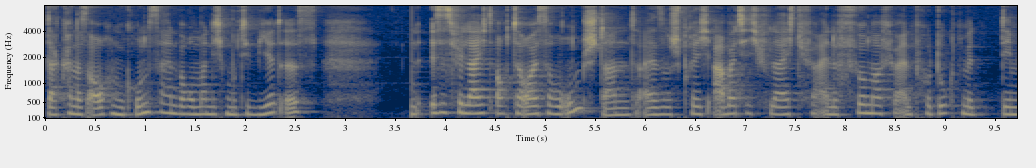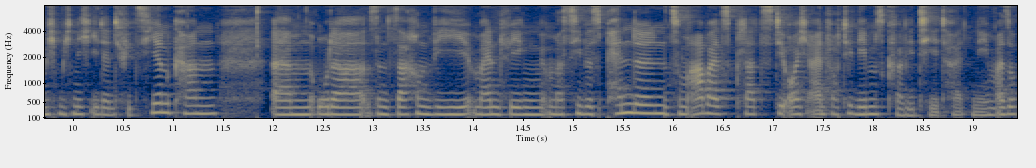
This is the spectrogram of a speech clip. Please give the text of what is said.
Da kann das auch ein Grund sein, warum man nicht motiviert ist. Ist es vielleicht auch der äußere Umstand? Also sprich, arbeite ich vielleicht für eine Firma, für ein Produkt, mit dem ich mich nicht identifizieren kann? Ähm, oder sind Sachen wie meinetwegen massives Pendeln zum Arbeitsplatz, die euch einfach die Lebensqualität halt nehmen. Also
